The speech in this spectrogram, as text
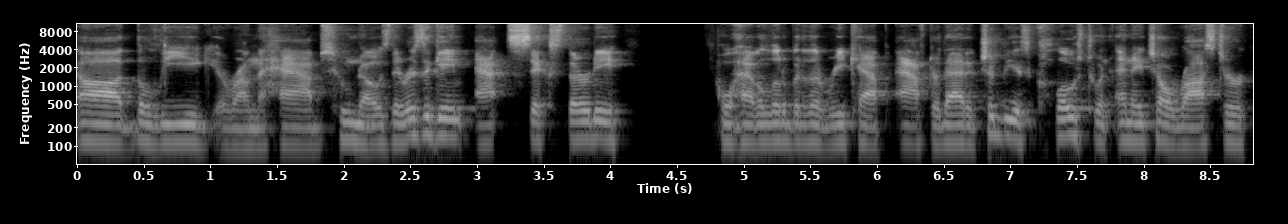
uh, the league, around the Habs. Who knows? There is a game at 6:30. We'll have a little bit of the recap after that. It should be as close to an NHL roster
